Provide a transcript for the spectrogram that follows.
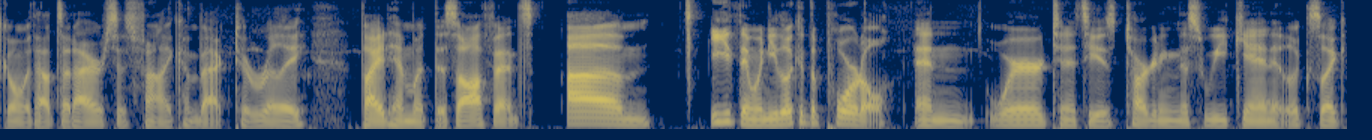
going with outside hires has finally come back to really bite him with this offense. Um, Ethan, when you look at the portal and where Tennessee is targeting this weekend, it looks like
